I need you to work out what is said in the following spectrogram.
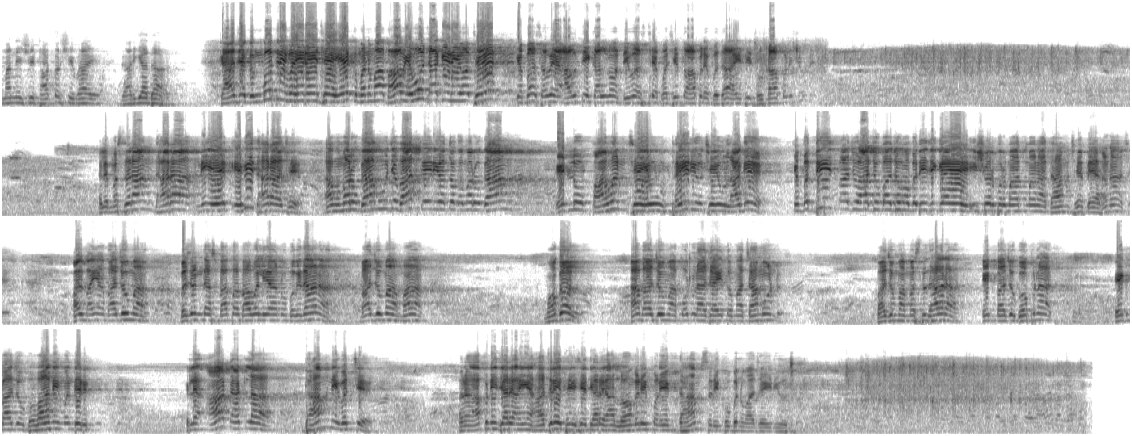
માનનીય શ્રી ઠાકરસિંહભાઈ ગારિયાધાર. કે આજે ગંગોત્રી વહી રહી છે, એક મનમાં ભાવ એવો જાગી રહ્યો છે કે બસ હવે આવતીકાલનો દિવસ છે, પછી તો આપણે બધા અહીંથી છૂટા પડશું. એટલે મસરામ ધારાની એક એવી ધારા છે. આમ અમારું ગામ, હું જે વાત કરી રહ્યો હતો કે અમારું ગામ એટલું પાવન છે, એવું થઈ રહ્યું છે, એવું લાગે. કે બધી જ બાજુ, આજુબાજુમાં બધી જગ્યાએ ઈશ્વર પરમાત્માના ધામ છે બેહણા છે. હાલ અહીંયા બાજુમાં બજરંગદાસ બાપા બાવલિયાનું બગદાણા, બાજુમાં માં મોગલ, આ બાજુમાં કોટલા જાય તો માં ચામુંડ, બાજુમાં મસ્તધારા, એક બાજુ ગોપનાથ, એક બાજુ ભવાની મંદિર. એટલે આઠ આટલા ધામની વચ્ચે અને આપની જ્યારે અહીંયા હાજરી થઈ છે ત્યારે આ લોંગડી પણ એક ધામ સરીખું બનવા જઈ રહ્યું છે.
